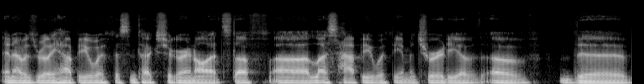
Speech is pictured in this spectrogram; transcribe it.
and I was really happy with the syntax sugar and all that stuff. Uh, less happy with the immaturity of of the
